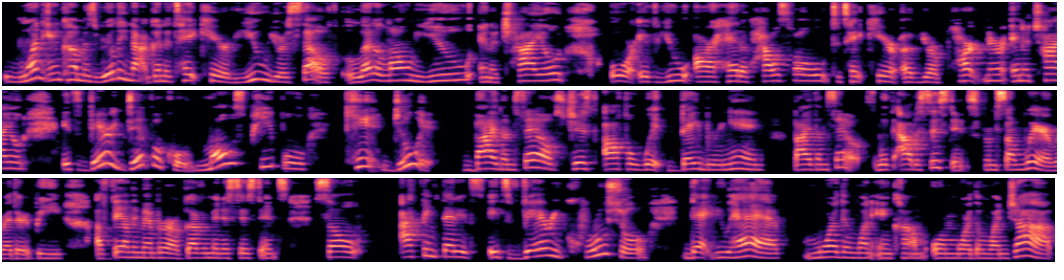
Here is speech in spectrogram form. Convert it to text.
one income is really not going to take care of you yourself, let alone you and a child, or if you are head of household to take care of your partner and a child. It's very difficult. Most people can't do it by themselves just off of what they bring in by themselves without assistance from somewhere, whether it be a family member or government assistance. So I think that it's it's very crucial that you have more than one income or more than one job.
